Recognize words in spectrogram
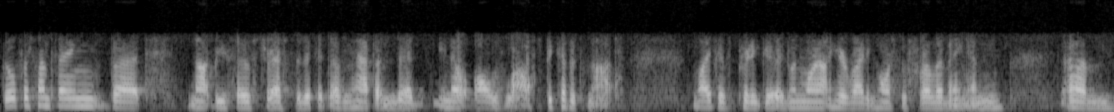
go for something, but not be so stressed that if it doesn't happen that you know all is lost because it's not. Life is pretty good when we're out here riding horses for a living and um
